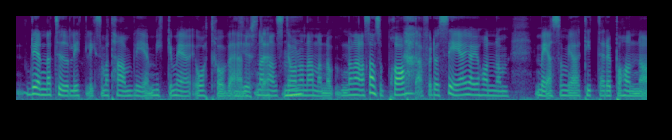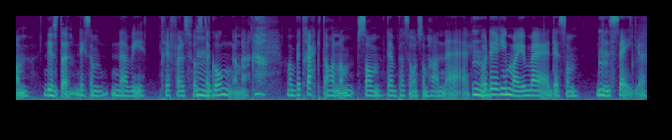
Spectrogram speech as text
blir det naturligt liksom att han blir mycket mer åtråvärd när det. han står Mm. någon, annan, någon annanstans och pratar. För då ser jag ju honom mer som jag tittade på honom Just det. n- Liksom när vi träffades första Mm. gångerna. Man betraktar honom som den person som han är. Mm. Och det rimmar ju med det som Mm. du säger.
